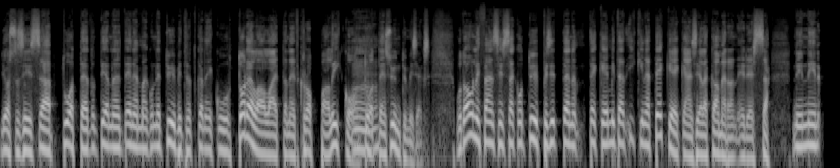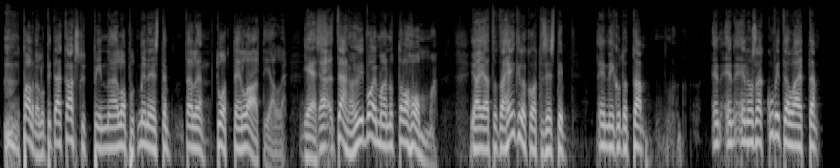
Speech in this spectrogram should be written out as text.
jossa siis ää, tuottajat on tienneet enemmän kuin ne tyypit, jotka niinku todella on laittaneet kroppaa likoon mm-hmm. tuotteen syntymiseksi. Mutta OnlyFansissa, kun tyyppi sitten tekee mitä ikinä tekeekään siellä kameran edessä, niin, niin palvelu pitää 20 pinnaa ja loput menee sitten tälle tuotteen laatijalle. Yes. Ja tämähän on hyvin voimaannuttava homma. Ja, ja tota, henkilökohtaisesti en, niinku, tota, en, en, en osaa kuvitella, että –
